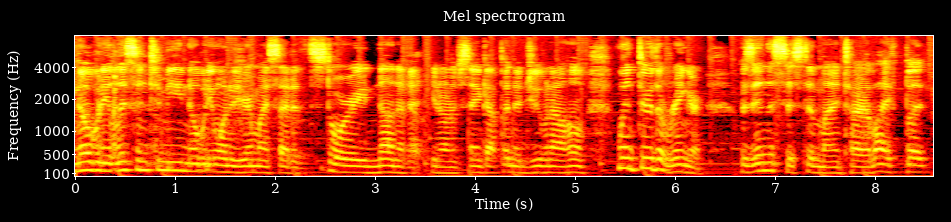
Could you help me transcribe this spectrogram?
Nobody listened to me. Nobody wanted to hear my side of the story. None of it. You know what I'm saying? Got put in a juvenile home. Went through the ringer. Was in the system my entire life. But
